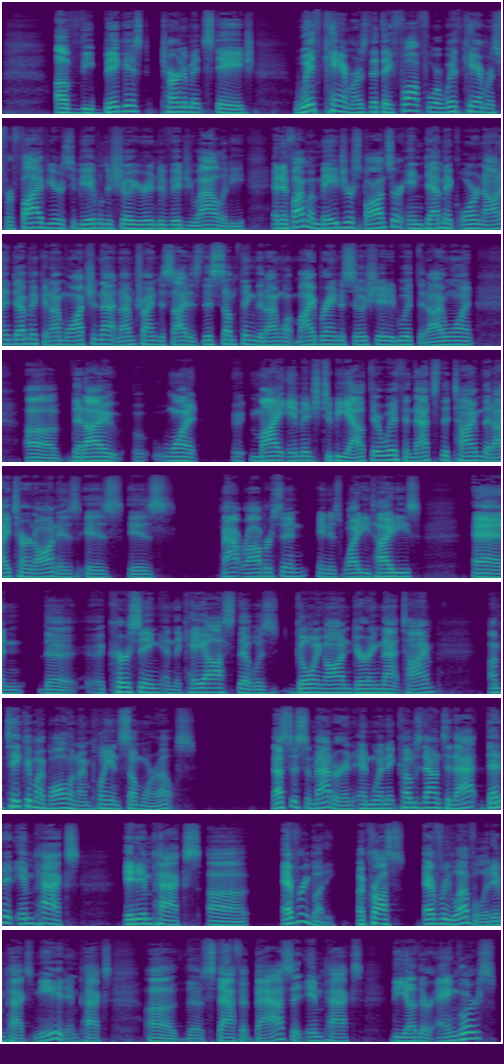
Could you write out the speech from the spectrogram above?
of the biggest tournament stage with cameras that they fought for with cameras for five years to be able to show your individuality. And if I'm a major sponsor, endemic or non endemic, and I'm watching that and I'm trying to decide, is this something that I want my brand associated with, that I want, uh, that I want my image to be out there with, and that's the time that I turn on is is is Matt Robertson in his whitey tighties and the uh, cursing and the chaos that was going on during that time. I'm taking my ball and I'm playing somewhere else. That's just a matter. And and when it comes down to that, then it impacts it impacts uh, everybody across every level. It impacts me. It impacts uh, the staff at Bass. It impacts the other anglers.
